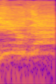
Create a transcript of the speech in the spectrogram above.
You got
